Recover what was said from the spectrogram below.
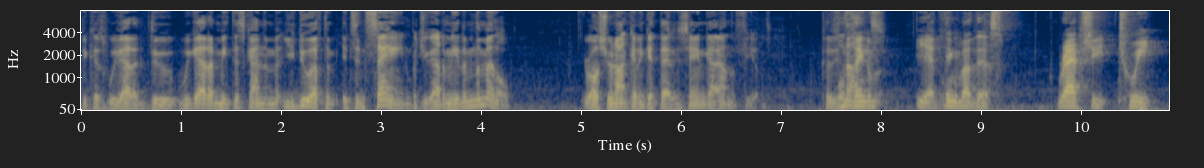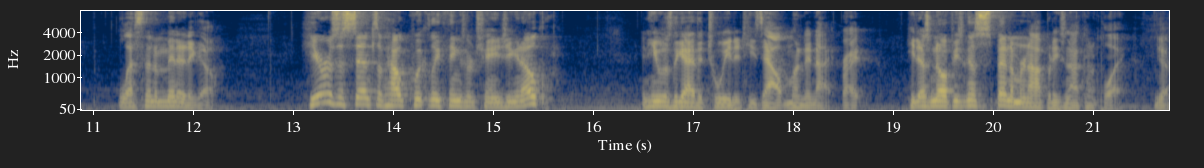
because we got to do we got to meet this guy in the middle. You do have to it's insane, but you got to meet him in the middle. Or else you're not going to get that insane guy on the field. Cuz he's Well, nuts. think yeah, think about this. Rap sheet tweet less than a minute ago. Here is a sense of how quickly things are changing in Oakland. And he was the guy that tweeted he's out Monday night, right? He doesn't know if he's going to suspend him or not, but he's not going to play. yeah.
